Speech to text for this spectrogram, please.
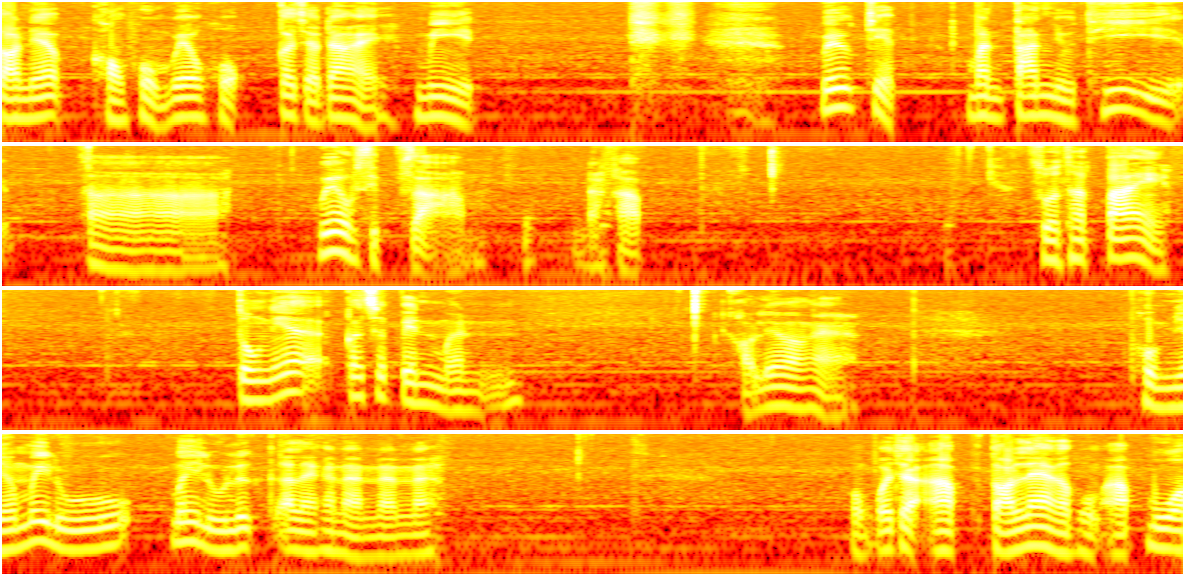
ตอนนี้ของผมเวลหกก็จะได้มีด เวลเจ็ดมันตันอยู่ที่เวลสิบสามนะครับ ส่วนถัดไป ตรงเนี้ยก็จะเป็นเหมือน เขาเรียกว่าไงผมยังไม่รู้ไม่รู้ลึกอะไรขนาดนั้นนะ ผมก็จะอัพตอนแรกอะผมอัพมั่ว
